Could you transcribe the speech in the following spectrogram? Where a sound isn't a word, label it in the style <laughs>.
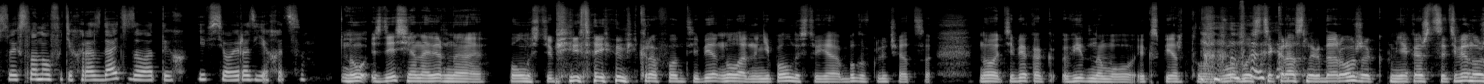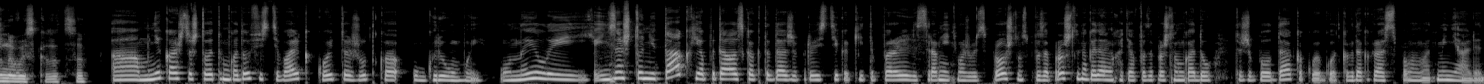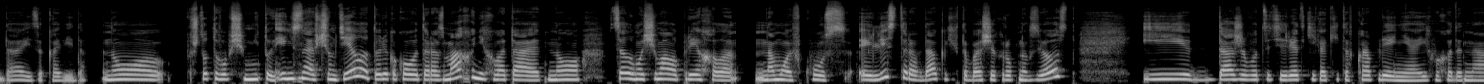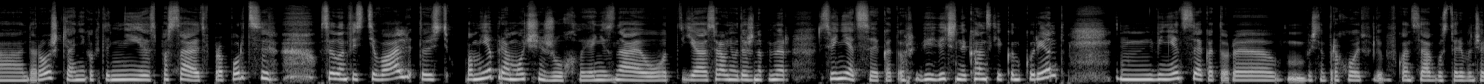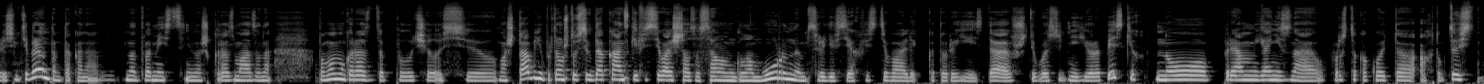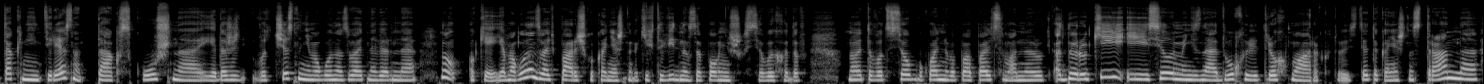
своих слонов этих раздать золотых, и все, и разъехаться. Ну, здесь я, наверное, полностью <laughs> передаю микрофон тебе. Ну ладно, не полностью, я буду включаться. Но тебе, как видному эксперту в <laughs> области красных дорожек, мне кажется, тебе нужно высказаться. А мне кажется, что в этом году фестиваль какой-то жутко угрюмый, унылый. Я не знаю, что не так. Я пыталась как-то даже провести какие-то параллели, сравнить, может быть, с прошлым, с позапрошлыми годами, хотя в позапрошлом году это же был, да, какой год, когда как раз, по-моему, отменяли, да, из-за ковида. Но что-то, в общем, не то. Я не знаю, в чем дело, то ли какого-то размаха не хватает, но в целом очень мало приехало, на мой вкус, эйлистеров, да, каких-то больших крупных звезд. И даже вот эти редкие какие-то вкрапления, их выхода на дорожки, они как-то не спасают в пропорции <laughs> в целом фестиваль. То есть по мне прям очень жухло. Я не знаю, вот я сравниваю даже, например, с Венецией, <laughs> который вечный канский конкурент. Венеция, которая обычно проходит либо в конце августа, либо в начале сентября, ну там так она на два месяца немножко размазана. По-моему, гораздо получилось э, масштабнее, потому что всегда канский фестиваль считался самым гламурным среди всех фестивалей, которые есть, да, тем более среди европейских но прям, я не знаю, просто какой-то ахтук. То есть так неинтересно, так скучно. Я даже, вот честно, не могу назвать, наверное... Ну, окей, я могу назвать парочку, конечно, каких-то видных, запомнившихся выходов, но это вот все буквально по пальцам одной руки, одной руки и силами, не знаю, двух или трех марок. То есть это, конечно, странно.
